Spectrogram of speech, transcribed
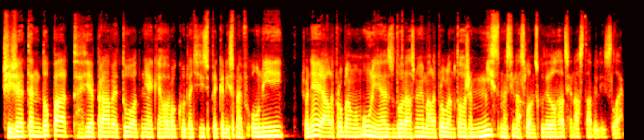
Čiže ten dopad je práve tu od nejakého roku 2005, kedy sme v Únii, čo nie je ale problémom Únie, zdôrazňujem, ale problém toho, že my sme si na Slovensku tie dotácie nastavili zle.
